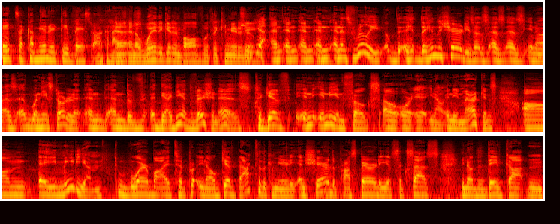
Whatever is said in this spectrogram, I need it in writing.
It's a community-based organization. And, and, a way to get involved with the community. Sure. Yeah, and, and, and, and, and it's really the, the Hindu Charities, as, as, as you know, as, when he started it, and, and the, the idea, the vision is to give in, Indian folks uh, or, you know Indian Americans um, a medium whereby to you know give back to the community and share the prosperity of success you know that they've gotten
